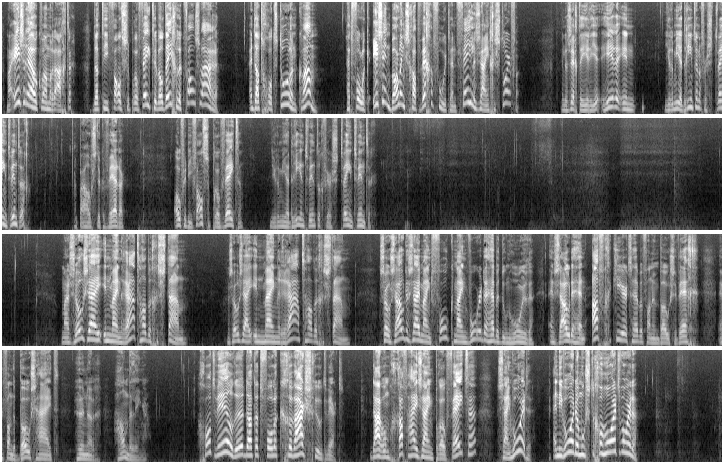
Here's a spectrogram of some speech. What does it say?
Maar Israël kwam erachter dat die valse profeten wel degelijk vals waren. En dat Gods toren kwam. Het volk is in ballingschap weggevoerd en velen zijn gestorven. En dan zegt de Heer, in Jeremia 23, vers 22, een paar hoofdstukken verder, over die valse profeten. Jeremia 23, vers 22. Maar zo zij in mijn raad hadden gestaan, zo zij in mijn raad hadden gestaan, zo zouden zij mijn volk mijn woorden hebben doen horen en zouden hen afgekeerd hebben van hun boze weg en van de boosheid hunner handelingen. God wilde dat het volk gewaarschuwd werd. Daarom gaf hij zijn profeten zijn woorden. En die woorden moesten gehoord worden.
